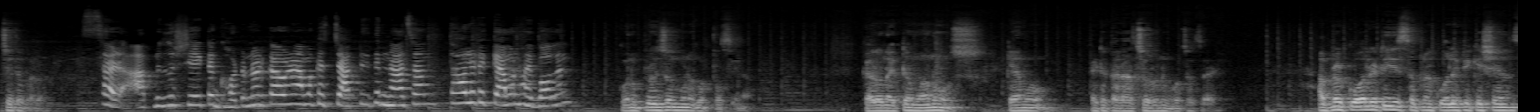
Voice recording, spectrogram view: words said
যেতে পারেন। স্যার, আপনি যদি সে একটা ঘটনার কারণে আমাকে চাকরি দিতে না চান, তাহলে এটা কেমন হয় বলেন? কোনো প্রয়োজন মনে করতেছি না। কারণ একটা মানুষ কেমন, এটা তার আচরণে বোঝা যায়। আপনার কোয়ালিটিস আপনার কোয়ালিফিকেশনস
